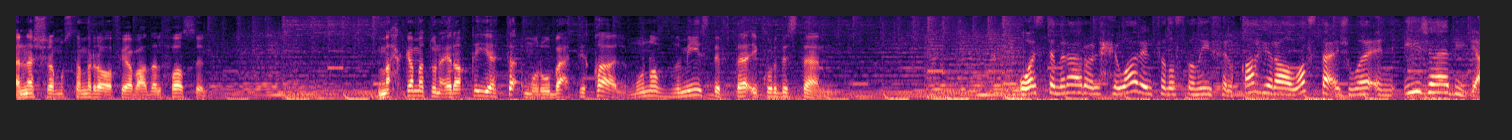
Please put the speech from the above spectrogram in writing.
النشرة مستمرة وفيها بعد الفاصل. محكمة عراقية تأمر باعتقال منظمي استفتاء كردستان. واستمرار الحوار الفلسطيني في القاهرة وسط أجواء إيجابية.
